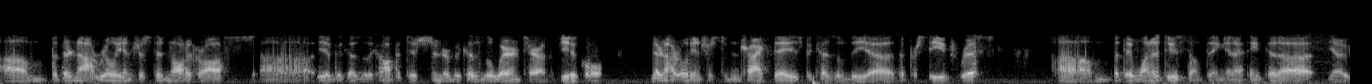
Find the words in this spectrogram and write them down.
um, but they're not really interested in autocross, uh, you know, because of the competition or because of the wear and tear on the vehicle. They're not really interested in track days because of the uh, the perceived risk. Um, but they want to do something, and I think that uh, you know,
